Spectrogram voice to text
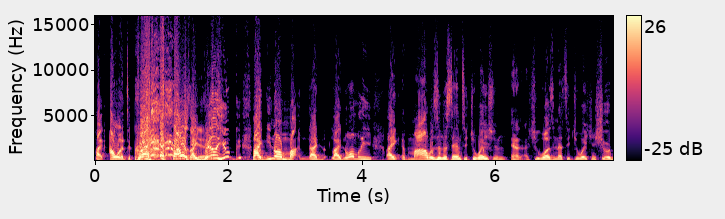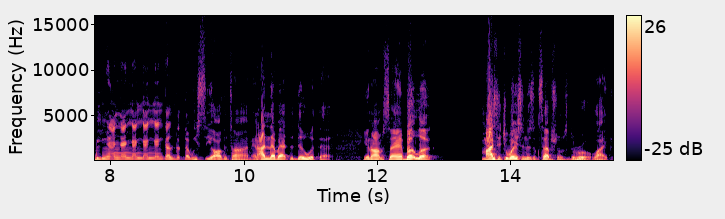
like I wanted to cry. I was like, Yeah. really? You like you know, my, like like normally, like if mom was in the same situation and she was in that situation, she would be that we see all the time, and I never had to deal with that. You know what I'm saying? But look, my situation is exceptional to the rule. Like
